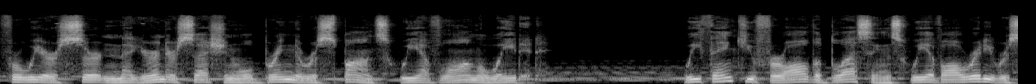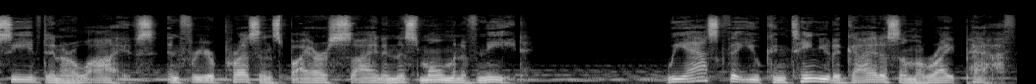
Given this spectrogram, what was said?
for we are certain that your intercession will bring the response we have long awaited. We thank you for all the blessings we have already received in our lives and for your presence by our side in this moment of need. We ask that you continue to guide us on the right path,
